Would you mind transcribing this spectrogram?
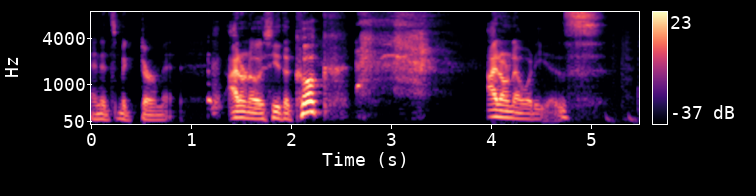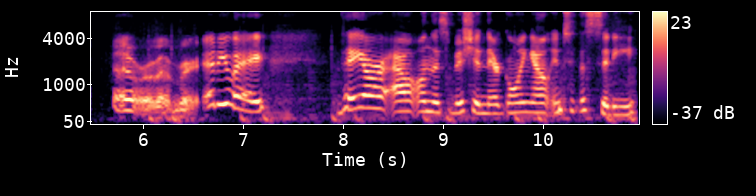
and it's McDermott. I don't know. Is he the cook? I don't know what he is. I don't remember. Anyway, they are out on this mission. They're going out into the city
